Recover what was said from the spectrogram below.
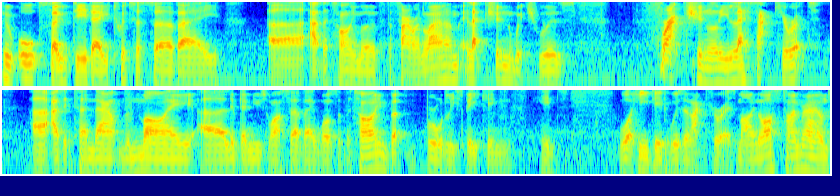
who also did a Twitter survey uh, at the time of the Farron Lamb election, which was fractionally less accurate, uh, as it turned out, than my uh, Lib Dem Newswire survey was at the time. But broadly speaking, his, what he did was as accurate as mine last time round.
